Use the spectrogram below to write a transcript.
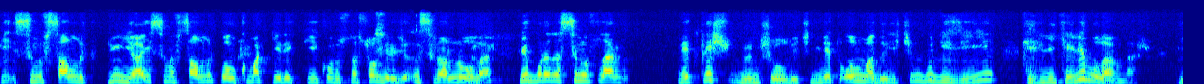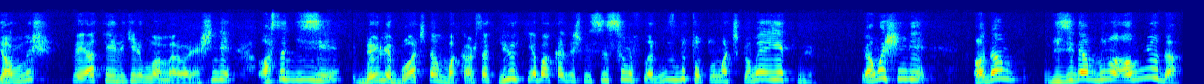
bir sınıfsallık, dünyayı sınıfsallıkla okumak gerektiği konusunda son derece ısrarlı olan ve burada sınıflar netleşmemiş olduğu için, net olmadığı için bu diziyi tehlikeli bulanlar, yanlış veya tehlikeli bulanlar var. Yani şimdi aslında dizi böyle bu açıdan bakarsak diyor ki ya bak kardeşim sizin sınıflarınız bu toplum açıklamaya yetmiyor. Ya ama şimdi adam diziden bunu almıyor da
